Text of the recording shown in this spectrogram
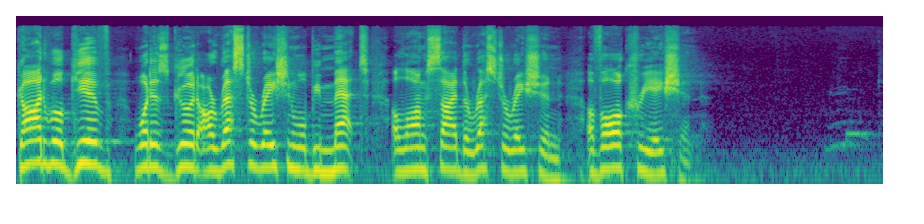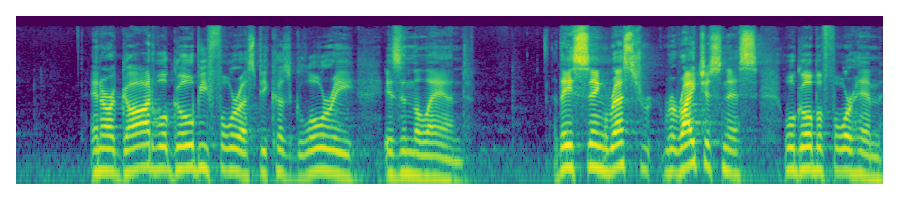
God will give what is good. Our restoration will be met alongside the restoration of all creation. And our God will go before us because glory is in the land. They sing, Rest, Righteousness will go before him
